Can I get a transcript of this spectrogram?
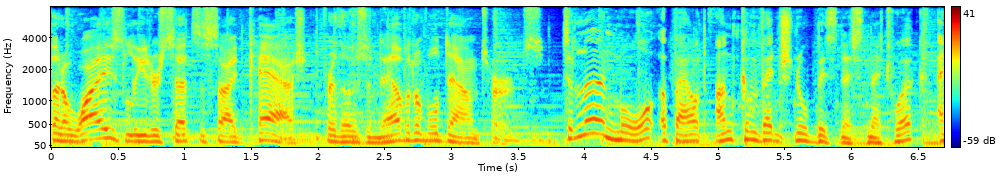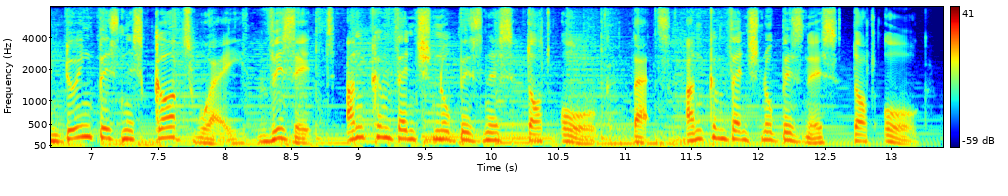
but a wise leader sets aside cash for those inevitable downturns. To learn more about Unconventional Business Network and doing business God's way, visit unconventionalbusiness.org. That's unconventionalbusiness.org.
